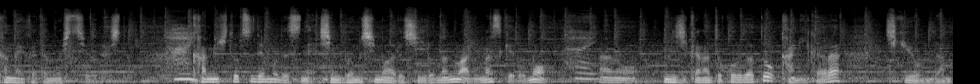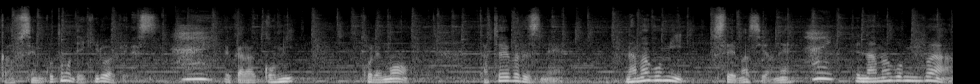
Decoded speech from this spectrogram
考え方も必要だしと。はい、紙一つでもですね新聞紙もあるしいろんなのもありますけども、はい、あの身近なところだと紙から地球温暖化を防ぐこともできるわけです、はい、それからゴミ。これも例えばですね生ゴミ捨てますよね、はい、で生ゴミは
